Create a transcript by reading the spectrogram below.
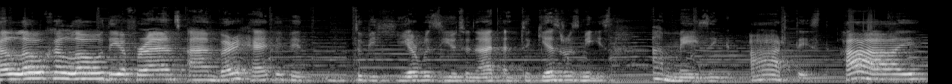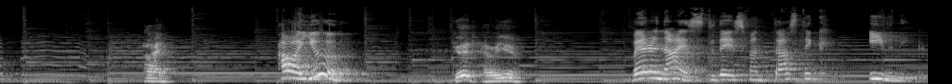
Hello, hello, dear friends. I'm very happy to be here with you tonight, and together with me is amazing artist. Hi. Hi. How are you? Good. How are you? Very nice. Today is fantastic evening.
